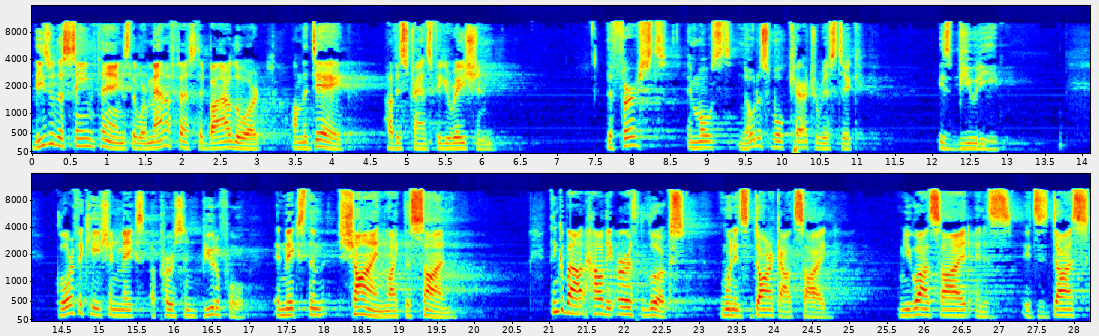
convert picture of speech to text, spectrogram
These are the same things that were manifested by our Lord on the day of his transfiguration. The first and most noticeable characteristic is beauty. Glorification makes a person beautiful. It makes them shine like the sun. Think about how the earth looks when it's dark outside. When you go outside and it's, it's dusk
